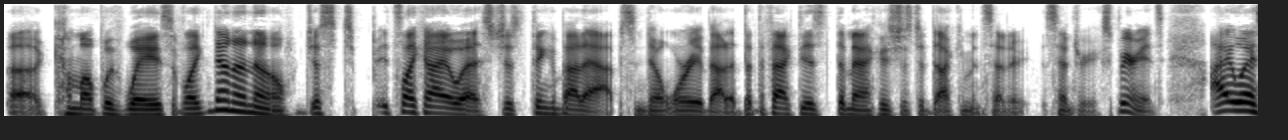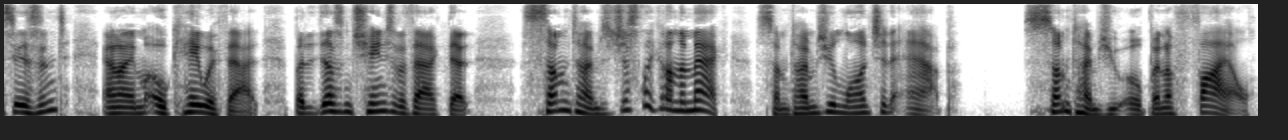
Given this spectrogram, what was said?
uh, come up with ways of like, no, no, no, just it's like iOS. Just think about apps and don't worry about it. But the fact is, the Mac is just a document centric experience. iOS isn't, and I'm okay with that. But it doesn't change the fact that sometimes, just like on the Mac, sometimes you launch an app, sometimes you open a file,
